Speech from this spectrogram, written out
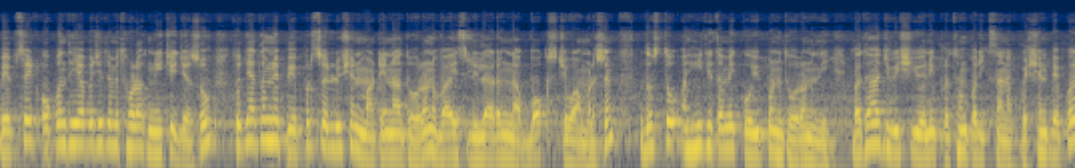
વેબસાઇટ ઓપન થયા પછી તમે થોડાક નીચે જશો તો ત્યાં તમને પેપર સોલ્યુશન માટેના ધોરણ વાઇઝ લીલા રંગના બોક્સ જોવા મળશે. દોસ્તો, અહીંથી તમે કોઈ પણ ધોરણની, બધા જ વિષયોની પ્રથમ પરીક્ષાના ક્વેશ્ચન પેપર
